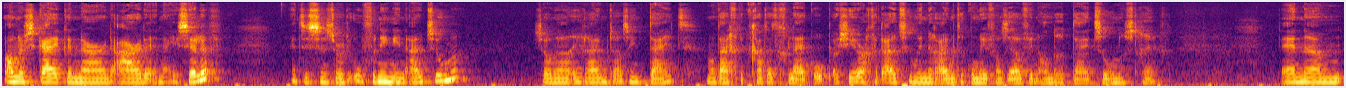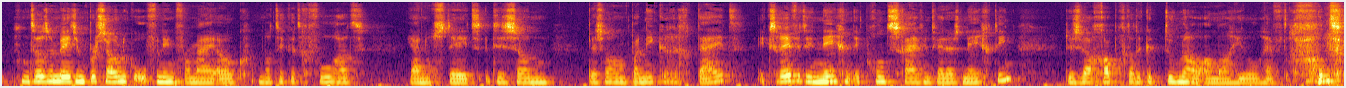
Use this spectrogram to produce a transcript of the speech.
anders kijken naar de aarde en naar jezelf. Het is een soort oefening in uitzoomen, zowel in ruimte als in tijd. Want eigenlijk gaat het gelijk op. Als je heel erg gaat uitzoomen in de ruimte, kom je vanzelf in andere tijdzones terecht. En um, het was een beetje een persoonlijke oefening voor mij ook, omdat ik het gevoel had, ja nog steeds, het is zo'n best wel een paniekerige tijd. Ik schreef het in negen, ik begon te schrijven in 2019. Dus wel grappig dat ik het toen al allemaal heel heftig vond.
